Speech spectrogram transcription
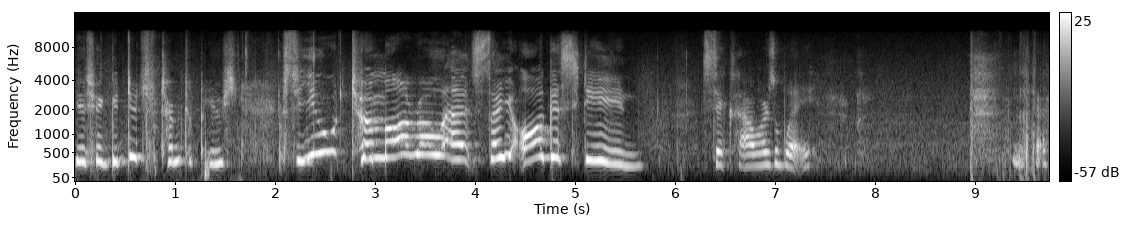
Yes, I get it's time to post. See you tomorrow at St. Augustine. Six hours away. Okay.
